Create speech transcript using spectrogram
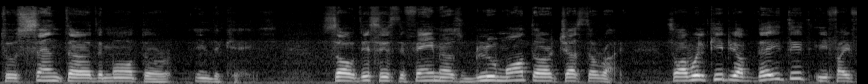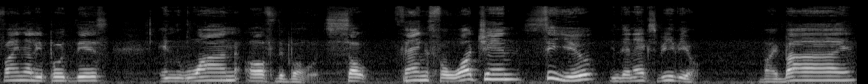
to center the motor in the case. So this is the famous blue motor just arrived so I will keep you updated if I finally put this in one of the boats. So thanks for watching. See you in the next video. Bye bye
